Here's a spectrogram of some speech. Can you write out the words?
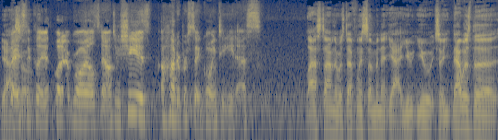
yeah, basically, is what it roils down to. She is hundred percent going to eat us. last time there was definitely some. mani- Yeah, you you. So that was the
